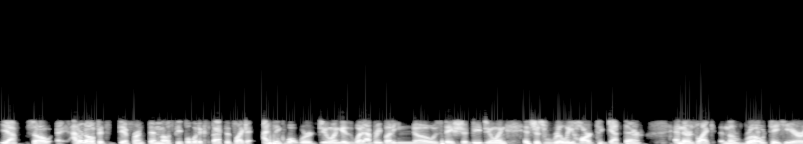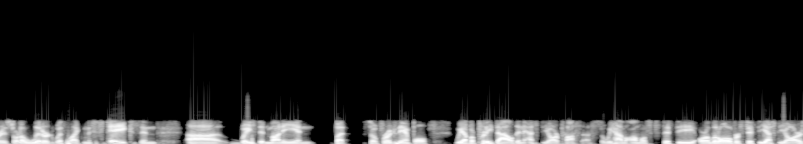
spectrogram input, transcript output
Yeah. So I don't know if it's different than most people would expect. It's like, I think what we're doing is what everybody knows they should be doing. It's just really hard to get there and there's like and the road to here is sort of littered with like mistakes and uh, wasted money. And but so for example, we have a pretty dialed in SDR process. So we have almost 50 or a little over 50 SDRs.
